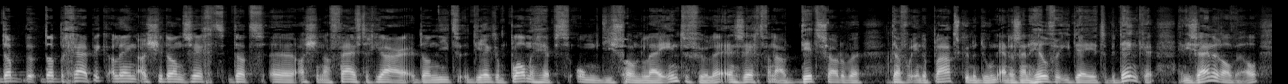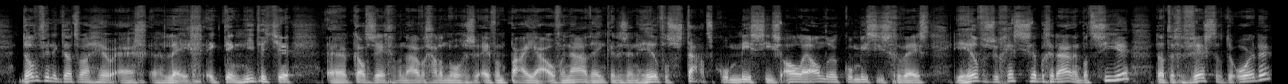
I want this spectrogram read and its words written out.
dat, dat begrijp ik. Alleen als je dan zegt dat eh, als je na 50 jaar dan niet direct een plan hebt om die schone in te vullen. En zegt van nou, dit zouden we daarvoor in de plaats kunnen doen. En er zijn heel veel ideeën te bedenken. En die zijn er al wel. Dan vind ik dat wel heel erg eh, leeg. Ik denk niet dat je eh, kan zeggen van nou, we gaan er nog eens even een paar jaar over nadenken. Er zijn heel veel staatscommissies, allerlei andere commissies geweest. die heel veel suggesties hebben gedaan. En wat zie je? Dat de gevestigde orde.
